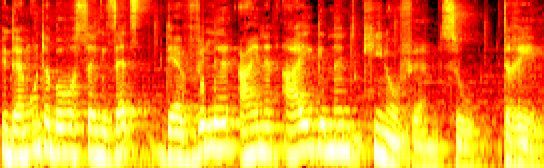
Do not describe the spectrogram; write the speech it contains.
in deinem Unterbewusstsein gesetzt, der Wille, einen eigenen Kinofilm zu drehen.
